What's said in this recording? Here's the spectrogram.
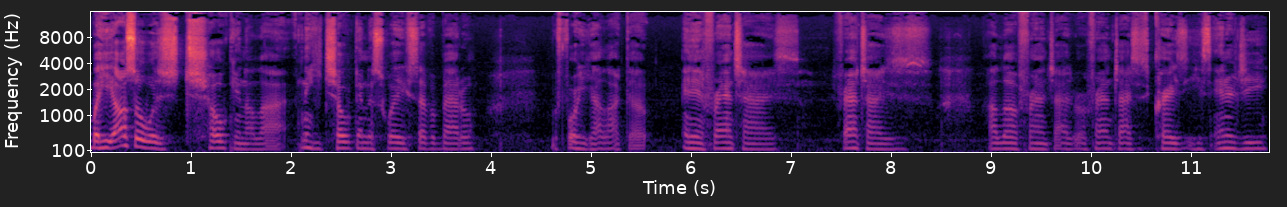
but he also was choking a lot. I think he choked in the Sway Sever battle before he got locked up. And then franchise. Franchise I love franchise, bro. Franchise is crazy. His energy,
